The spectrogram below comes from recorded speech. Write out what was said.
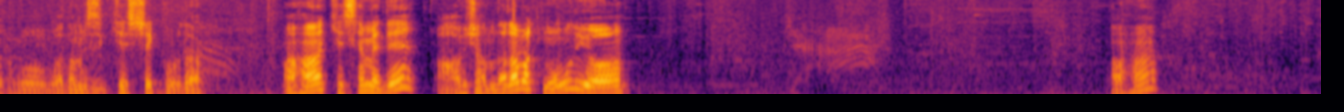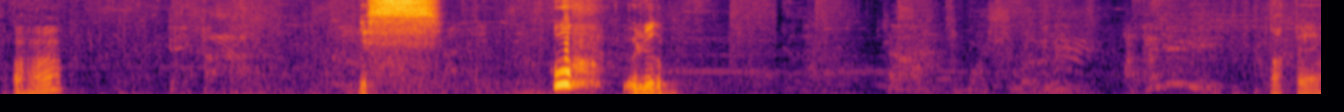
Abo, bu adam bizi kesecek burada. Aha kesemedi. Abi canlara bak ne oluyor? Aha. Aha. Yes. Huh, ölüyordum. Ah be.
